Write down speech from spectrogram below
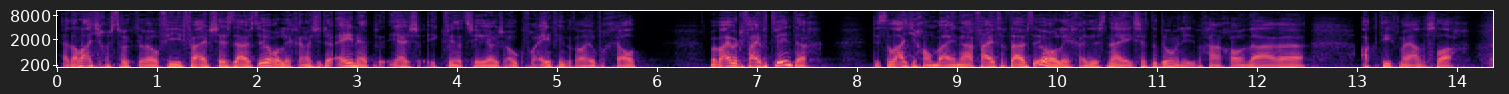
ja, dan laat je gewoon structureel 4, 5, 6.000 euro liggen. En als je er één hebt, ja, ik vind het serieus ook, voor één vind ik het al heel veel geld. Maar wij hebben er 25. Dus dan laat je gewoon bijna 50.000 euro liggen. Dus nee, ik zeg dat doen we niet. We gaan gewoon daar eh, actief mee aan de slag. Ja.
